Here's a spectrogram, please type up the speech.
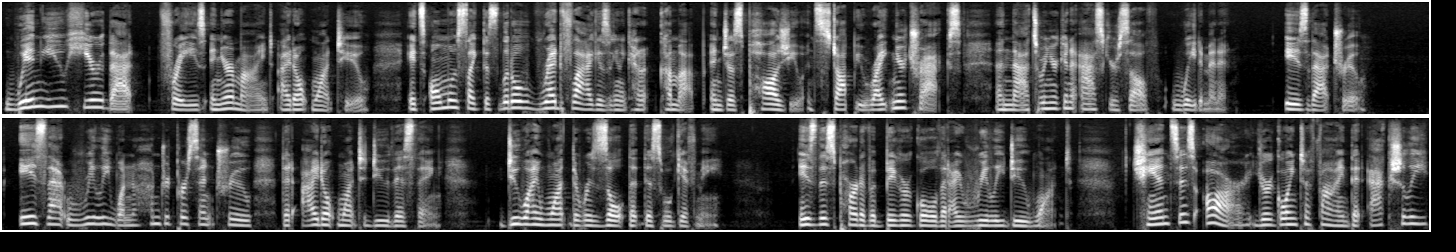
When you hear that phrase in your mind, I don't want to, it's almost like this little red flag is going to come up and just pause you and stop you right in your tracks. And that's when you're going to ask yourself, wait a minute. Is that true? Is that really 100% true that I don't want to do this thing? Do I want the result that this will give me? Is this part of a bigger goal that I really do want? Chances are you're going to find that actually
